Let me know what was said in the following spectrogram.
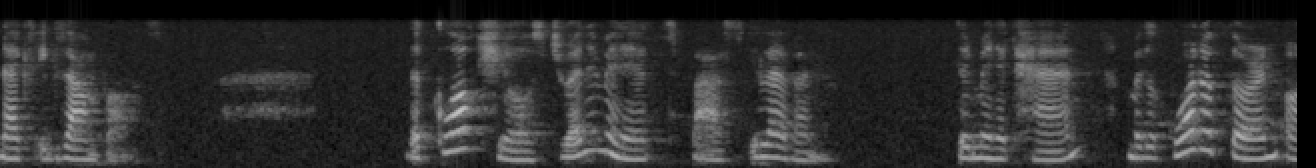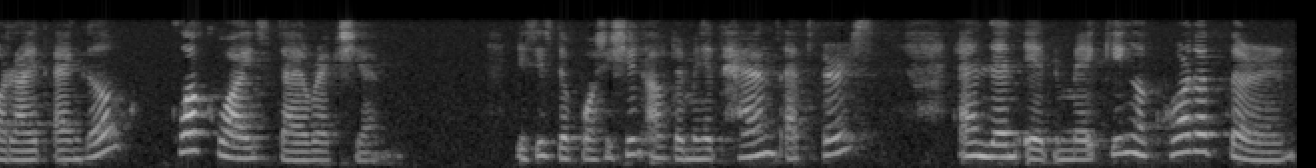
Next examples. The clock shows 20 minutes past 11. The minute hand make a quarter turn or right angle clockwise direction. This is the position of the minute hand at first and then it making a quarter turn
